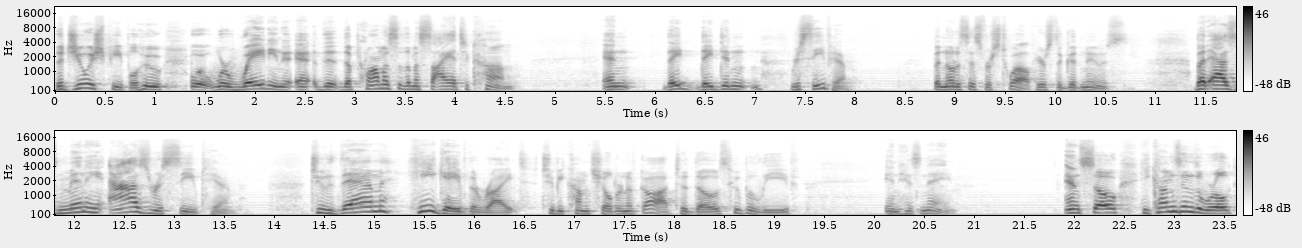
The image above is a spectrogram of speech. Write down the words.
The Jewish people who were waiting uh, the, the promise of the Messiah to come. And they, they didn't receive him. But notice this, verse 12. Here's the good news. But as many as received him, to them he gave the right to become children of God, to those who believe in his name. And so he comes into the world,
